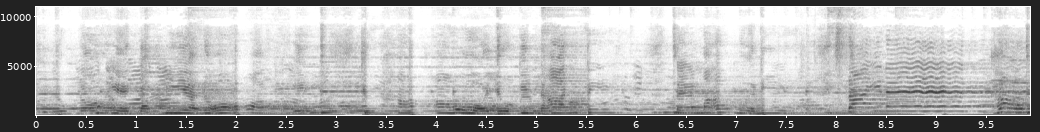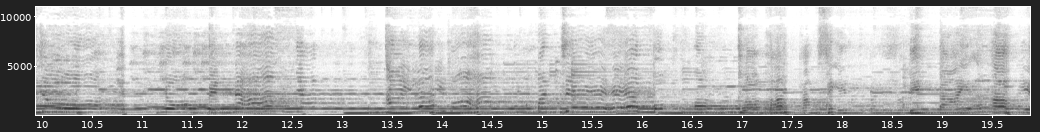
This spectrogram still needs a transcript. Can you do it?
ที่ลูกน้องเอกกับเมียน้องเองถึงหักเอาอยู่กินนานปีแต่มาเมื่อนี้สายแน่ข้าจองน้องเป็นนางยักษ์อายเลยบ่หักมันเจ็บปกความหักทั้งสิ้นติดตายอาย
